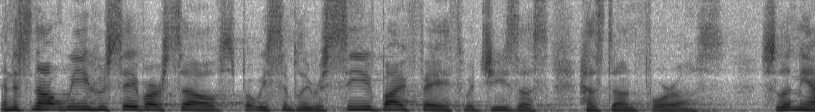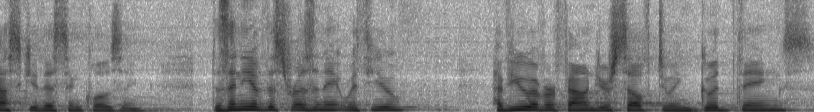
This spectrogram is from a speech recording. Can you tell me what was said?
And it's not we who save ourselves, but we simply receive by faith what Jesus has done for us. So let me ask you this in closing Does any of this resonate with you? Have you ever found yourself doing good things,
